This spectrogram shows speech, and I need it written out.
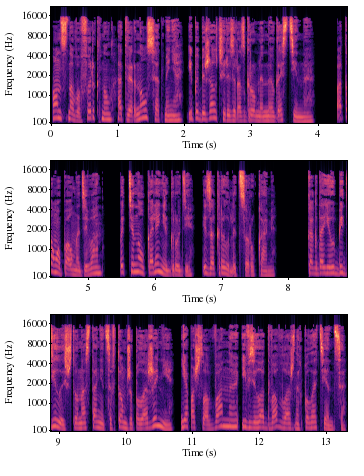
Он снова фыркнул, отвернулся от меня и побежал через разгромленную гостиную. Потом упал на диван, подтянул колени к груди и закрыл лицо руками. Когда я убедилась, что он останется в том же положении, я пошла в ванную и взяла два влажных полотенца.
